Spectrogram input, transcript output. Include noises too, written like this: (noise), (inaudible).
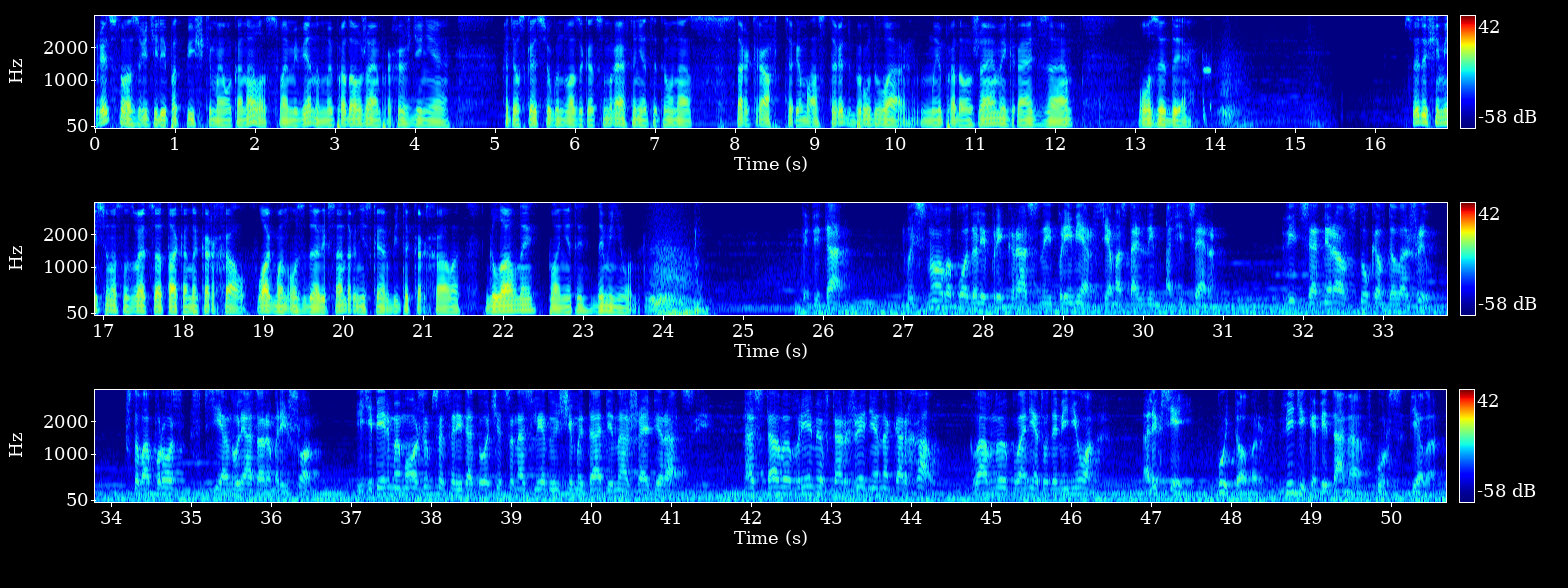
Приветствую вас, зрители и подписчики моего канала, с вами Веном. Мы продолжаем прохождение, хотел сказать, Сёгун 2 Закат Самураев, но нет, это у нас StarCraft Remastered War. Мы продолжаем играть за ОЗД. Следующая миссия у нас называется «Атака на Кархал». Флагман ОЗД Александр, низкая орбита Кархала, главной планеты Доминиона. Капитан, вы снова подали прекрасный пример всем остальным офицерам. Вице-адмирал Стуков доложил, что вопрос с псианулятором решен, и теперь мы можем сосредоточиться на следующем этапе нашей операции. Настало время вторжения на Кархал, главную планету Доминиона. Алексей, будь добр, веди капитана в курс дела.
